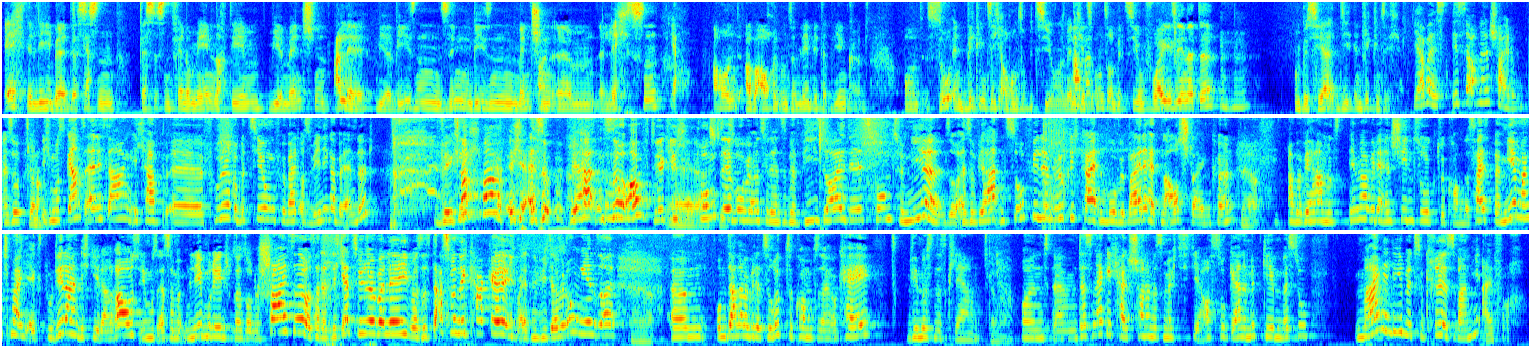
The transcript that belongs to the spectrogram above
echte Liebe, das, Ja. ist ein, das ist ein Phänomen, nach dem wir Menschen, alle, wir Wesen, Sinnwesen, Menschen ähm, lechzen Ja. und aber auch in unserem Leben etablieren können. Und so entwickeln sich auch unsere Beziehungen. Wenn ich Aber- Mhm. jetzt unsere Beziehung vorher gesehen hätte und bisher, die entwickeln sich. Ja, aber es ist ja auch eine Entscheidung. Also Genau. ich muss ganz ehrlich sagen, ich habe äh, frühere Beziehungen für weitaus weniger beendet. Wirklich. Ich, also wir hatten so oft wirklich Ja, ja, Punkte, stimmt. wo wir uns gedacht haben, wie soll das funktionieren? So, also wir hatten so viele Möglichkeiten, wo wir beide hätten aussteigen können. Ja. Aber wir haben uns immer wieder entschieden, zurückzukommen. Das heißt, bei mir manchmal, ich explodiere dann, ich gehe dann raus, ich muss erstmal mit dem Leben reden, ich muss sagen, so eine Scheiße, was hat er sich jetzt wieder überlegt, was ist das für eine Kacke, ich weiß nicht, wie ich damit umgehen soll. Ähm, um dann aber wieder zurückzukommen und zu sagen, okay, wir müssen das klären. Genau. Und ähm, das merke ich halt schon und das möchte ich dir auch so gerne mitgeben. Weißt du, meine Liebe zu Chris war nie einfach.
